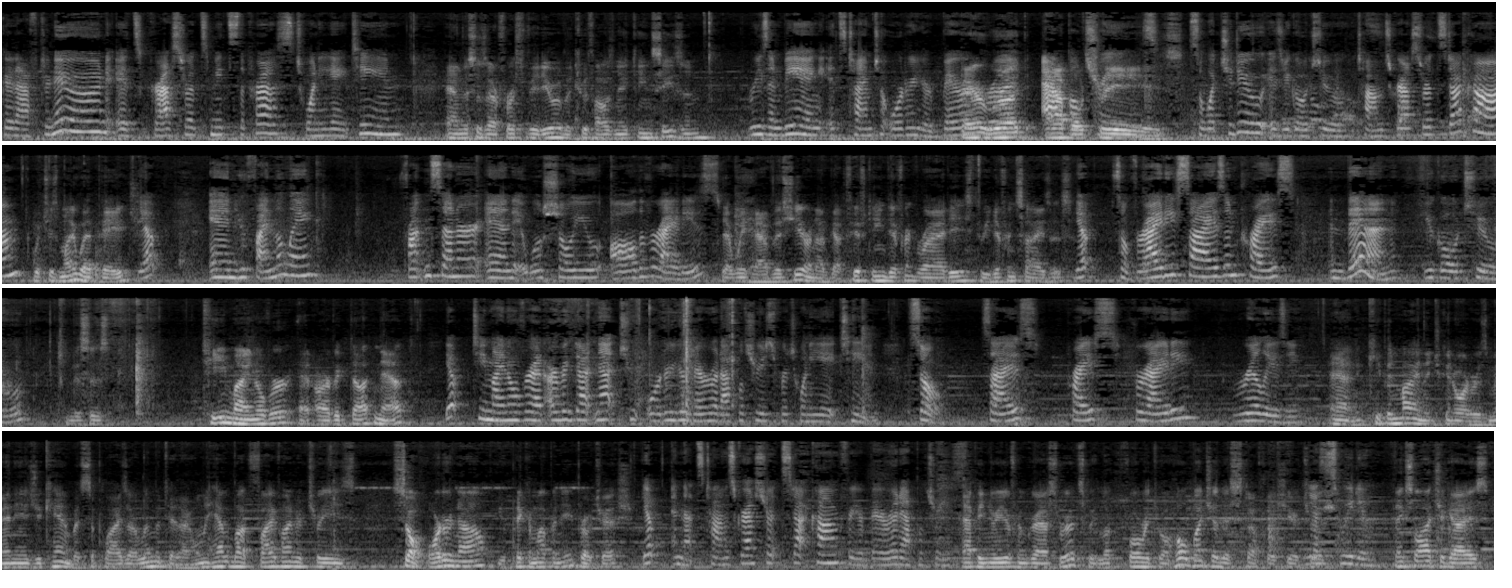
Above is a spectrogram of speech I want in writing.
Good afternoon. It's Grassroots Meets the Press 2018. And this is our first video of the 2018 season. Reason being, it's time to order your bare, Bare root root apple, apple trees. trees. So what you do is you go to tomsgrassroots.com. which is my webpage. Yep. And you find the link front and center and it will show you all the varieties. that we have this year, and I've got 15 different varieties, three different sizes. Yep. So variety, size, and price. And then you go to this is T Meinhover at arvig.net. Yep, T mine at arvig.net to order your bare root apple trees for 2018. So, size, price, variety, real easy. And keep in mind that you can order as many as you can, but supplies are limited. I only have about 500 trees. So order now, you pick them up in April, Trish. Yep, and that's tomsgrassroots.com for your bare root apple trees. Happy New Year from Grassroots. We look forward to a whole bunch of this stuff this year, Trish. Yes, we do. Thanks a lot, you guys.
